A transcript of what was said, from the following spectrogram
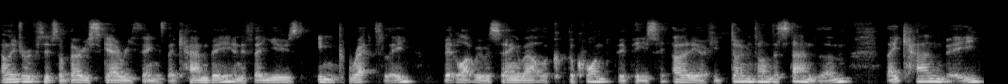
and derivatives are very scary things. They can be, and if they're used incorrectly, a bit like we were saying about the, the quant piece earlier, if you don't understand them, they can be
